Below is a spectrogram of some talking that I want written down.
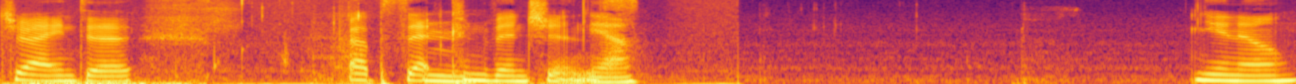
trying to upset Mm. conventions. Yeah. You know,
